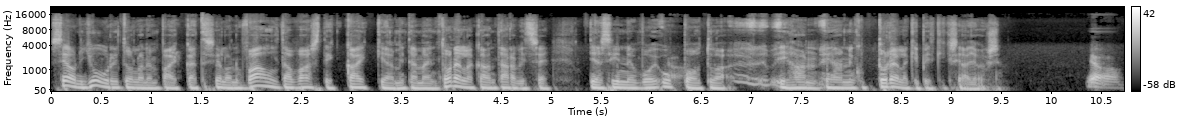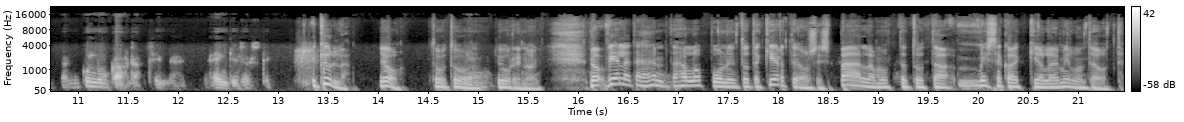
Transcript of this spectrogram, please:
se on juuri tuollainen paikka, että siellä on valtavasti kaikkea, mitä mä en todellakaan tarvitse ja sinne voi uppoutua äh, ihan, ihan niin kuin todellakin pitkiksi ajoiksi. Joo, niin kun nukahdat sinne henkisesti. Kyllä, joo. Tuo, tuo on juuri noin. No vielä tähän, tähän loppuun, niin tuota, kierto on siis päällä, mutta tuota, missä kaikkialla ja milloin te olette?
